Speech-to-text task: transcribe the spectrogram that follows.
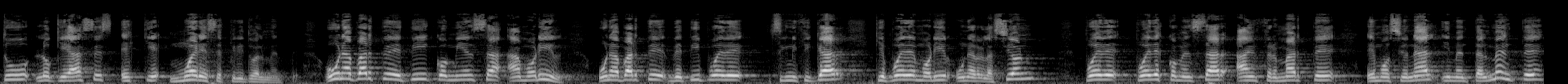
tú lo que haces es que mueres espiritualmente. Una parte de ti comienza a morir. Una parte de ti puede significar que puede morir una relación, puede, puedes comenzar a enfermarte emocional y mentalmente,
